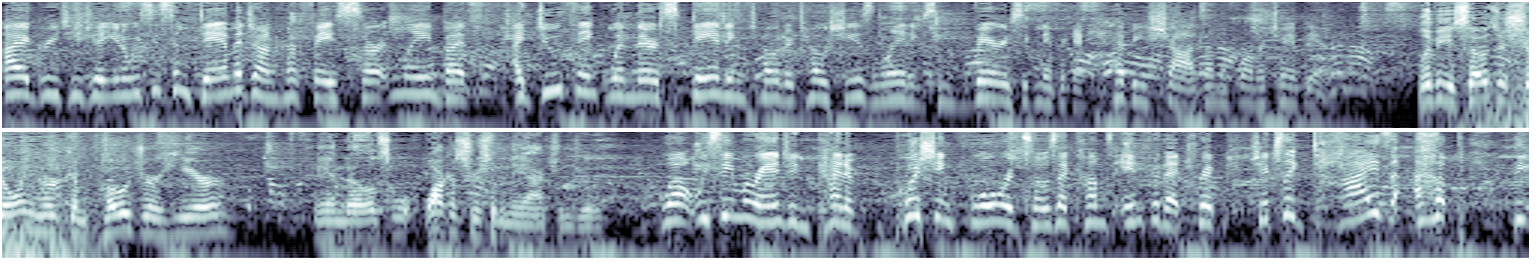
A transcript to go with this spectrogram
I agree, TJ. You know, we see some damage on her face, certainly, but I do think when they're standing toe-to-toe, she is landing some very significant, heavy shots on the former champion. Livia Souza showing her composure here, and uh, let's walk us through some of the action, Julie. Well, we see Morandin kind of pushing forward. Souza comes in for that trip. She actually ties up the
